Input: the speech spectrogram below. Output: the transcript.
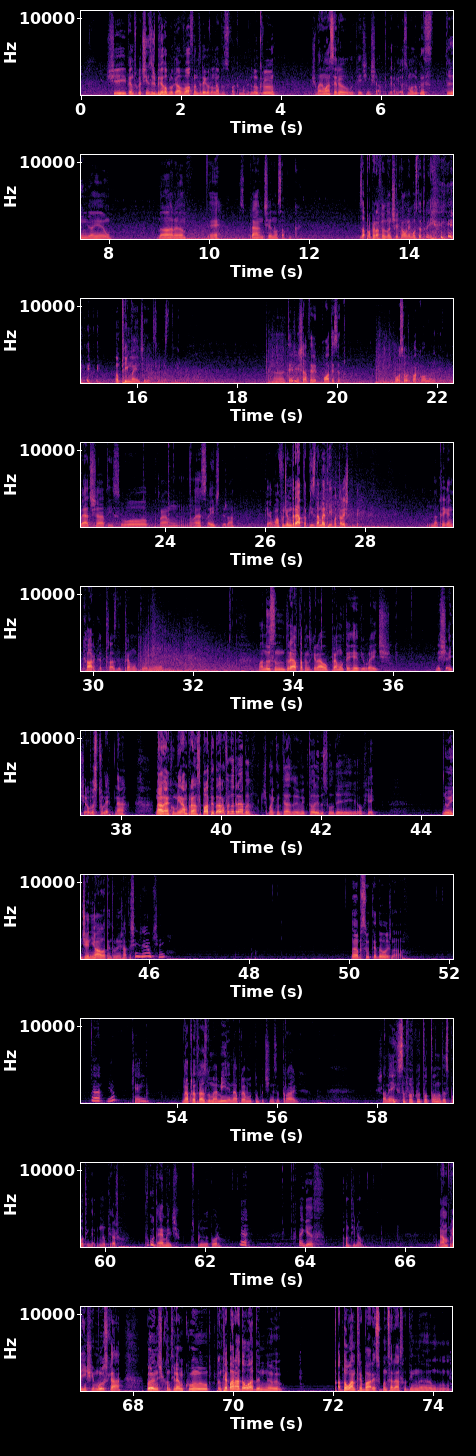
Și pentru că 50B au blocat Waffen întregul, n-a putut să facă mare lucru. Și mai rămas rău T57. Okay, să mă duc în stânga eu. Dar, uh, eh, prea încet nu o să apuc. Sunt aproape la fel de încet ca un M103. un pic mai încet decât un M103. Uh, T57 poate să... Pot să urc pe acolo? Bad shot, is o... Prea... Asta aici deja. Ok, acum fugim dreapta, pizda metei, hotărăște-te. Dar cred că încarcă tras de prea multe ori. M-am dus în dreapta pentru că erau prea multe heavy-uri aici. Deși aici erau destule, da. N-aveam cum, eram prea în spate, dar am făcut treabă. Ce mai contează? E victorie destul de ok. Nu e genială pentru un 75, e ok. 829. Da, e ok. N-a prea tras lumea mine, n-a prea avut după cine să trag. Și la mea s-a făcut o tonă de spotting damage. Nu chiar. A făcut damage, sprânzător. Eh, I guess. Continuăm. Am prins și musca. Bun, și continuăm cu întrebarea a doua din... Uh, a doua întrebare subînțeleasă din... Uh,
